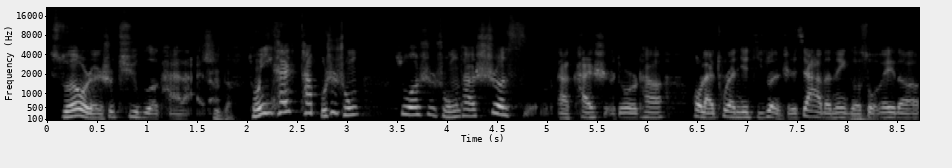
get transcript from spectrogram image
所有人是区隔开来的，是的，从一开始，他不是从说是从他社死他开始，就是他后来突然间急转直下的那个嗯。所谓的、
